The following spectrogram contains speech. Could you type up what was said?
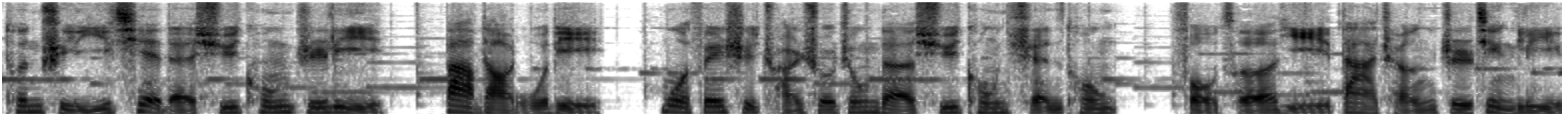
吞噬一切的虚空之力，霸道无比。莫非是传说中的虚空神通？”否则，以大成之境力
